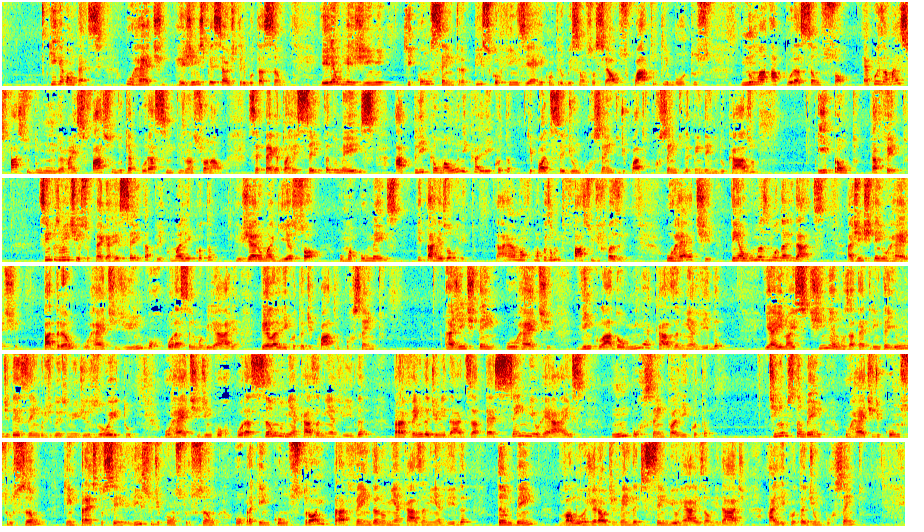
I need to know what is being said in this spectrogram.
O que, que acontece? O RET, Regime Especial de Tributação, ele é um regime que concentra PIS, COFINS e R Contribuição Social, os quatro tributos, numa apuração só. É a coisa mais fácil do mundo, é mais fácil do que apurar Simples Nacional. Você pega a tua receita do mês, aplica uma única alíquota, que pode ser de 1%, de 4%, dependendo do caso, e pronto, está feito. Simplesmente isso, pega a receita, aplica uma alíquota, gera uma guia só, uma por mês, e está resolvido. Tá? É uma, uma coisa muito fácil de fazer. O RET tem algumas modalidades. A gente tem o RET padrão, o RET de incorporação imobiliária pela alíquota de 4%. A gente tem o RET vinculado ao Minha Casa Minha Vida. E aí nós tínhamos até 31 de dezembro de 2018 o RET de incorporação no Minha Casa Minha Vida para venda de unidades até 100 mil reais, 1% alíquota. Tínhamos também o RET de construção, quem presta o serviço de construção ou para quem constrói para venda no Minha Casa Minha Vida, também valor geral de venda de 100 mil reais a unidade, alíquota de 1%.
